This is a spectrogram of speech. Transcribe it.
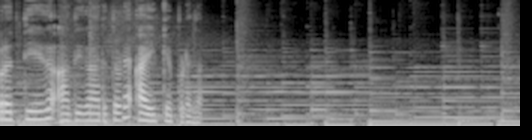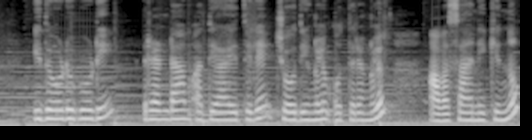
പ്രത്യേക അധികാരത്തോടെ അയക്കപ്പെടുന്നത്. ഇതോടുകൂടി രണ്ടാം അധ്യായത്തിലെ ചോദ്യങ്ങളും ഉത്തരങ്ങളും അവസാനിക്കുന്നു.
